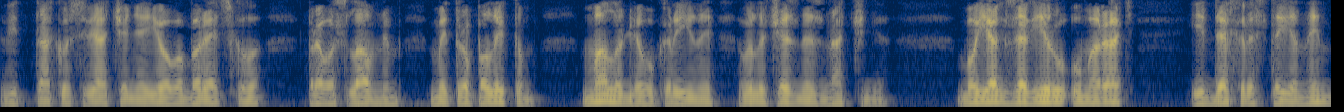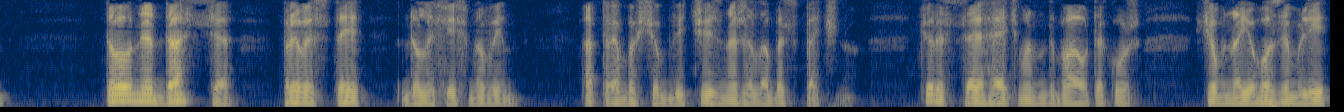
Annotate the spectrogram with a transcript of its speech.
відтак освячення Йова Борецького православним митрополитом мало для України величезне значення, бо як за віру умирать іде християнин, то не дасться привести до лихих новин, а треба, щоб вітчизна жила безпечно. Через це гетьман дбав також, щоб на його землі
